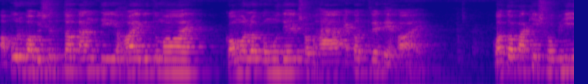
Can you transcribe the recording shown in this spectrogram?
অপূর্ব বিশুদ্ধ কান্তি হয় ঋতুময়, কমল কুমুদের শোভা একত্রেতে হয়। কত পাখি শোভি,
